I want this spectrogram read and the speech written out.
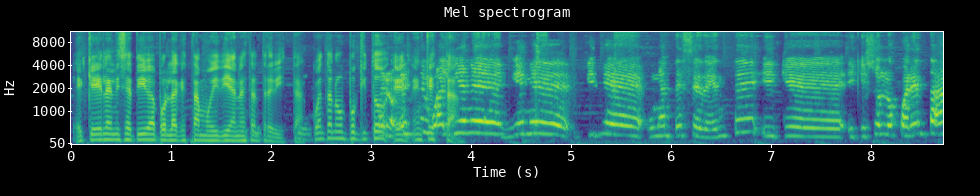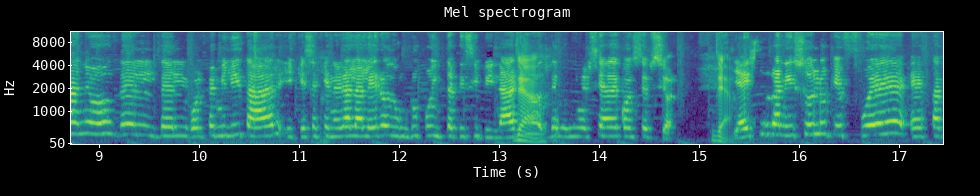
eh, que es la iniciativa por la que estamos hoy día en esta entrevista. Cuéntanos un poquito Bueno, en, en qué igual está. viene, viene, viene un antecedente y que, y que son los 40 años del, del golpe militar y que se genera el alero de un grupo interdisciplinario Ya. de la Universidad de Concepción. Ya. Y ahí se organizó lo que fue esta,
